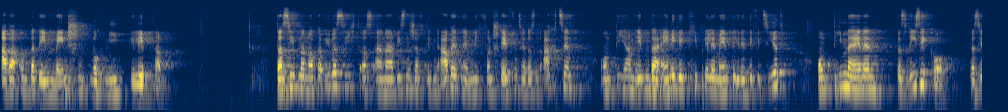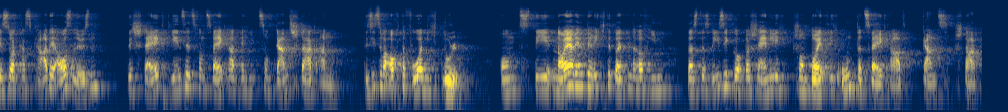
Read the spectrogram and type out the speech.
aber unter dem Menschen noch nie gelebt haben. Da sieht man noch eine Übersicht aus einer wissenschaftlichen Arbeit, nämlich von Steffen 2018, und die haben eben da einige Kippelemente identifiziert und die meinen, das Risiko, dass wir so eine Kaskade auslösen, das steigt jenseits von 2 Grad Erhitzung ganz stark an. Das ist aber auch davor nicht null. Und die neueren Berichte deuten darauf hin, dass das Risiko wahrscheinlich schon deutlich unter 2 Grad ganz stark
